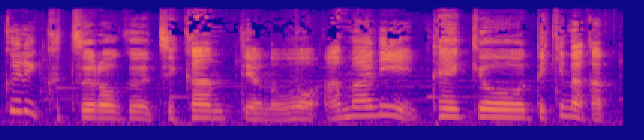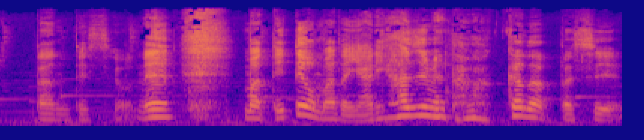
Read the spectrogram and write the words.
くりくつろぐ時間っていうのをあまり提供できなかったんですよね。まあって言ってもまだやり始めたばっかだったし、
